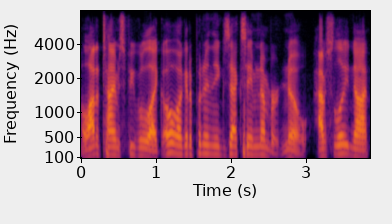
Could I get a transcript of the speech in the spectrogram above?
a lot of times people are like, oh, I got to put in the exact same number. No, absolutely not.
